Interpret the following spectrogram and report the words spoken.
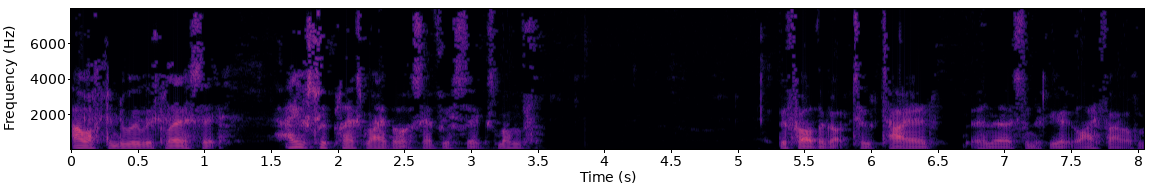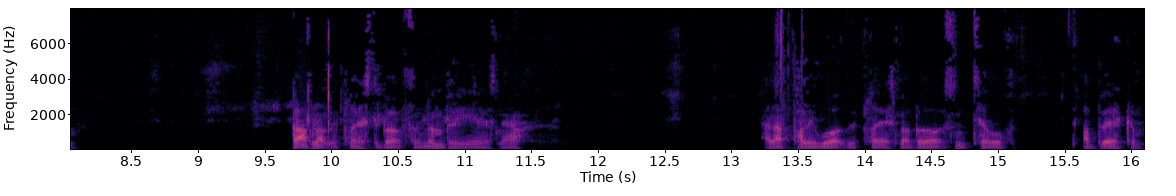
how often do we replace it? I used to replace my boats every six months before they got too tired and uh, somebody could get life out of them. But I've not replaced a boat for a number of years now. And I probably won't replace my boats until I break them.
